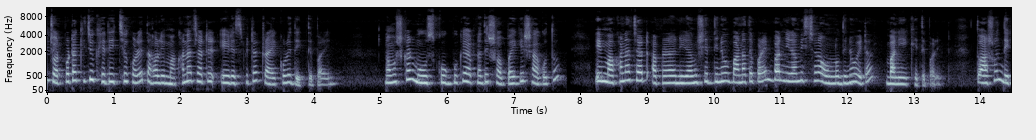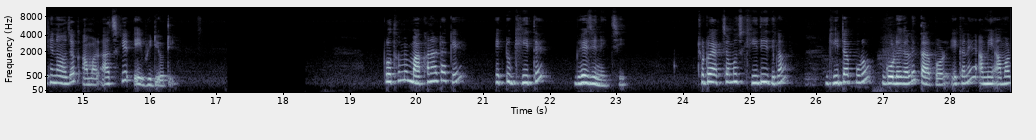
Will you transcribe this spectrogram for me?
চটপটা কিছু খেতে ইচ্ছে করে, তাহলে মাখানা চাটের এই রেসিপিটা ট্রাই করে দেখতে পারেন। নমস্কার, মৌস কুকবুকে আপনাদের সবাইকে স্বাগত। এই মাখানা চাট আপনারা নিরামিষের দিনেও বানাতে পারেন বা নিরামিষ ছাড়া অন্য দিনেও এটা বানিয়ে খেতে পারেন। তো আসুন দেখে নেওয়া যাক আমার আজকের এই ভিডিওটি। প্রথমে মাখানাটাকে একটু ঘিতে ভেজে নিচ্ছি। ছোট এক চামচ ঘি দিয়ে দিলাম। ঘিটা পুরো গলে গেলে তারপর এখানে আমি আমার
